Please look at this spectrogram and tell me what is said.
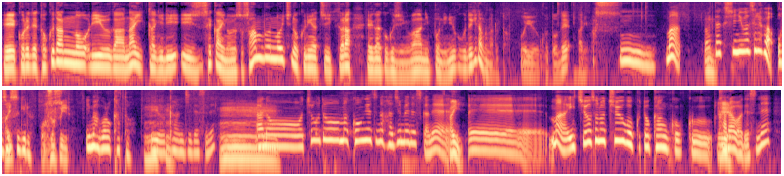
えーこれで特段の理由がない限りい世界のおよそ3分の1の国や地域から、えー外国人は日本に入国できなくなるということであります。うん、まあ私に言わせれば遅すぎる、遅すぎる。今頃かという感じですね。うーん。あのーちょうど、まあ、今月の初めですかね、はい。えーまあ、一応その中国と韓国からはですね、えー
